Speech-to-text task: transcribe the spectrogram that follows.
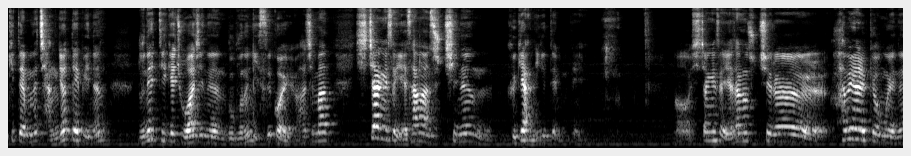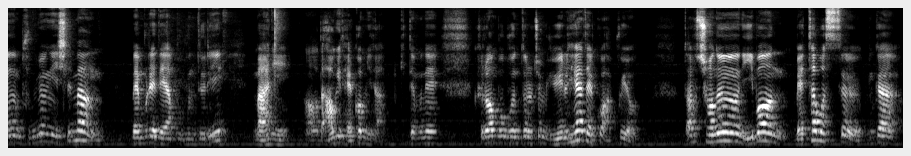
기 때문에 작년 대비는 눈에 띄게 좋아지는 부분은 있을 거예요. 하지만 시장에서 예상한 수치는 그게 아니기 때문에 어, 시장에서 예상한 수치를 하회할 경우에는 분명히 실망 매물에 대한 부분들이 많이 어, 나오게 될 겁니다. 그렇기 때문에 그런 부분들을 좀 유의를 해야 될 것 같고요. 따라서 저는 이번 메타버스 그러니까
